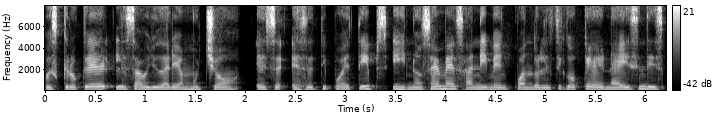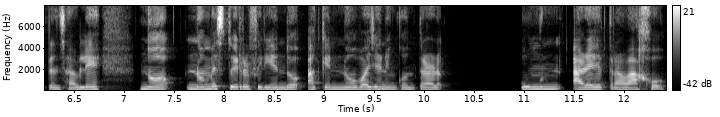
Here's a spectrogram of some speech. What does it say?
pues creo que les ayudaría mucho ese, ese tipo de tips y no se me desanimen. Cuando les digo que nadie es indispensable, no, no me estoy refiriendo a que no vayan a encontrar un área de trabajo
